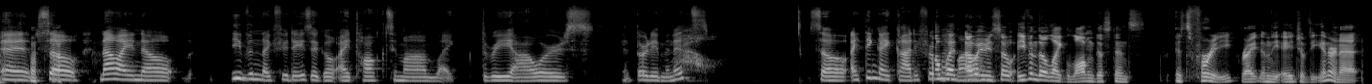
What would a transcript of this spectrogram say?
And so now I know. Even like a few days ago, I talked to mom like three hours, thirty minutes. Wow. So I think I got it from Oh, my but mom. I mean, so even though like long distance is free, right, in the age of the internet,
